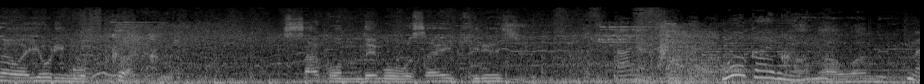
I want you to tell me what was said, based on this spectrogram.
川よりも深く左近でも抑えきれず。あら。もう帰るの？構わぬま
